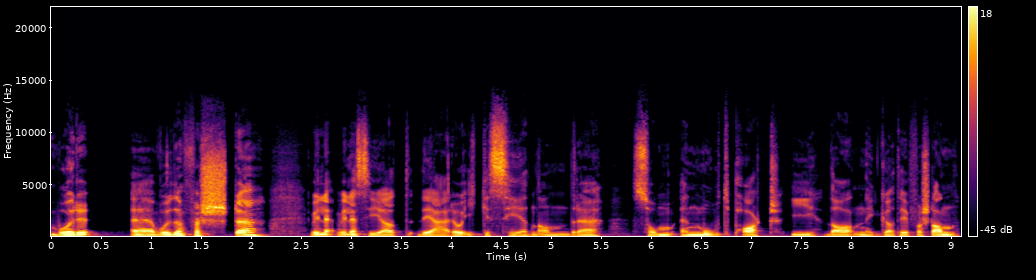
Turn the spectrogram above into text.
Hvor, eh, hvor den første vil jeg, vil jeg, si at det er å ikke se den andre som en motpart i da negativ forstand.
